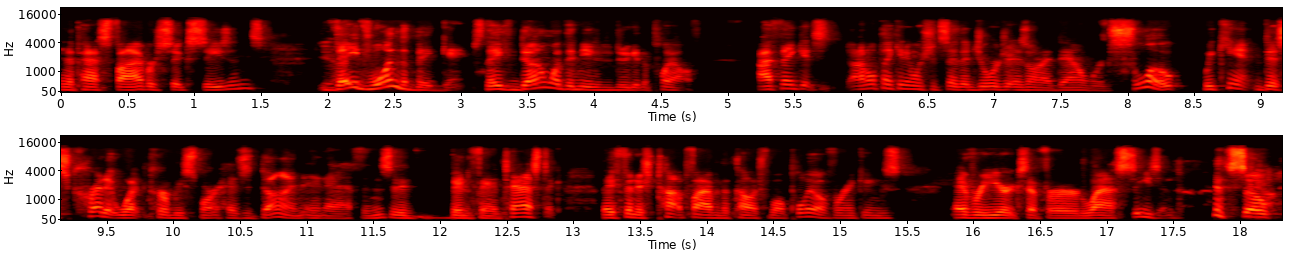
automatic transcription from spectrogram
in the past five or six seasons. Yeah. They've won the big games. They've done what they needed to do to get the playoff. I think it's, I don't think anyone should say that Georgia is on a downward slope. We can't discredit what Kirby Smart has done in Athens. It's been fantastic. They finished top five in the college ball playoff rankings every year except for last season. so, yeah.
